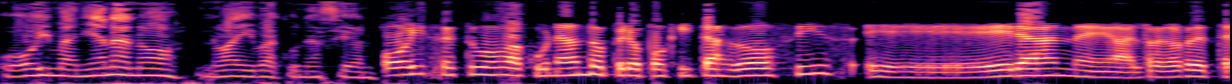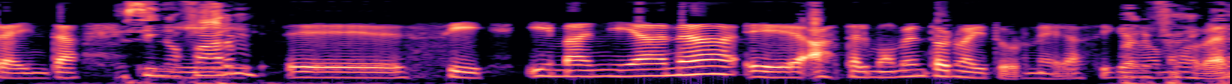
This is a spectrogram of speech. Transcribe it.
hoy, mañana no, no hay vacunación. Hoy se estuvo vacunando, pero poquitas dosis, eh, eran eh, alrededor de 30. ¿Sinopharm? Y, eh, sí, y mañana eh, hasta el momento no hay turnera, así que vamos a ver.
